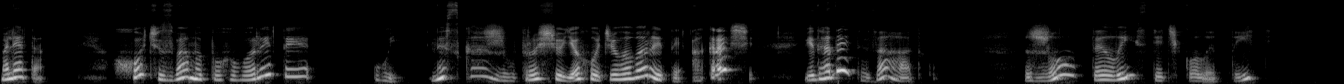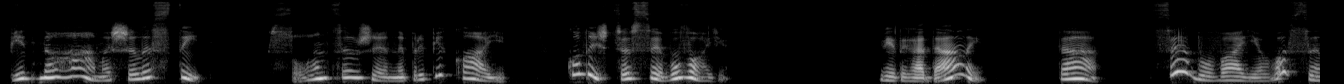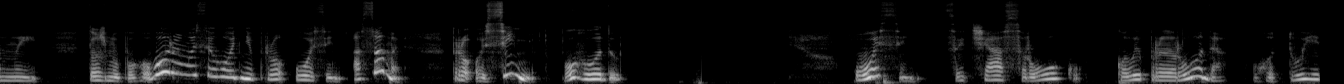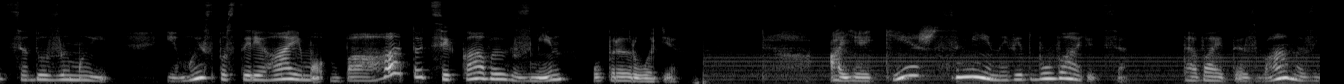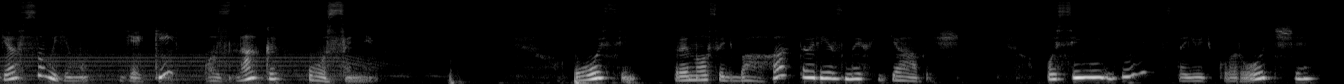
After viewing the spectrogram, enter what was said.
Малята, хочу з вами поговорити. Ой, не скажу, про що я хочу говорити, а краще відгадайте загадку. Жовте листячко летить, під ногами шелестить. Сонце вже не припікає. Коли ж це все буває? Відгадали? Так, це буває восени. Тож ми поговоримо сьогодні про осінь, а саме про осінню погоду. Осінь це час року, коли природа готується до зими, і ми спостерігаємо багато цікавих змін у природі. А які ж зміни відбуваються? Давайте з вами з'ясуємо, які ознаки осені. Осінь приносить багато різних явищ. Осінні дні стають коротші,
